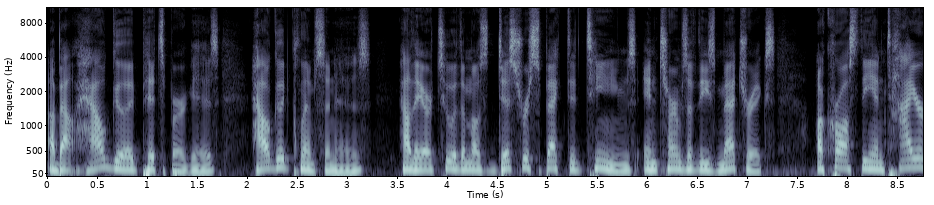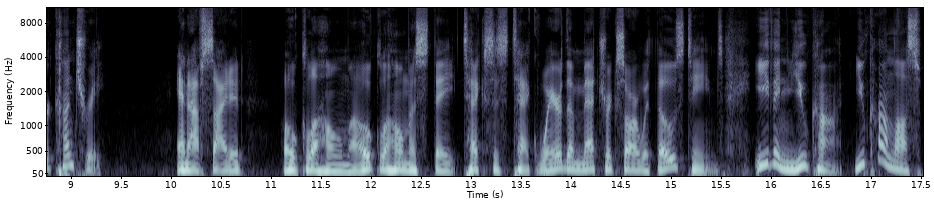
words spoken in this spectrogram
about how good Pittsburgh is, how good Clemson is, how they are two of the most disrespected teams in terms of these metrics across the entire country. And I've cited Oklahoma, Oklahoma State, Texas Tech, where the metrics are with those teams. Even UConn. UConn lost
